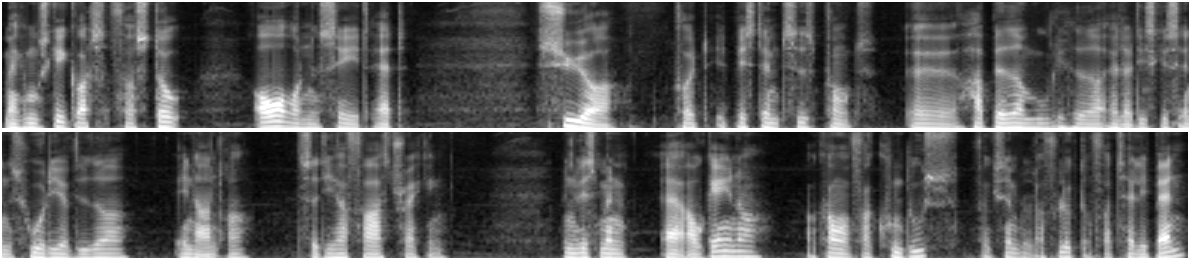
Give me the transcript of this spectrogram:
Man kan måske godt forstå overordnet set, at syre på et, et bestemt tidspunkt øh, har bedre muligheder, eller de skal sendes hurtigere videre end andre, så de har fast tracking. Men hvis man er afghaner og kommer fra Kunduz for eksempel og flygter fra Taliban,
